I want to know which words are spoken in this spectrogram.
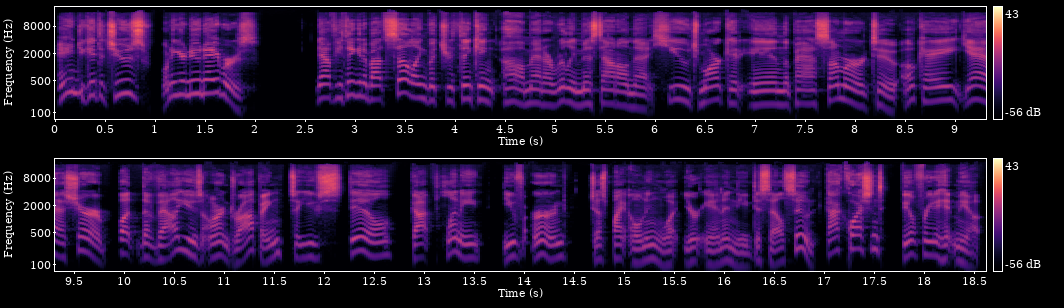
And you get to choose one of your new neighbors. Now, if you're thinking about selling, but you're thinking, oh man, I really missed out on that huge market in the past summer or two. Okay, yeah, sure. But the values aren't dropping. So you still got plenty you've earned just by owning what you're in and need to sell soon. Got questions? Feel free to hit me up.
